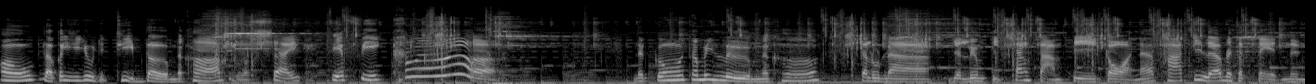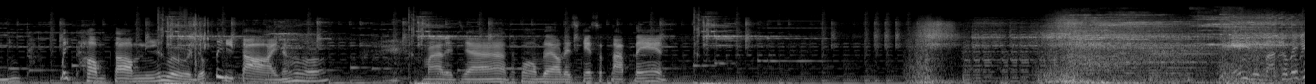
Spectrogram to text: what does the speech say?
โอ้เราก็ยังอยู่ในทีมเดิมนะครับเราใช้เสียฟิกค่ะ แล้วก็ถ้าไม่ลืมนะคะ กรุณาอย่าลืมติดตั้ง 3C ก่อนนะ พาร์ทที่แล้วในสเตจหนึ่งไม่ทำตามนี้เลย เดี๋ยวตีตายนะฮะ มาเลยจ้า ถ้าพร้อมแล้วเลยสเก็ตสตาร์ทเต้น 全部まとめて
